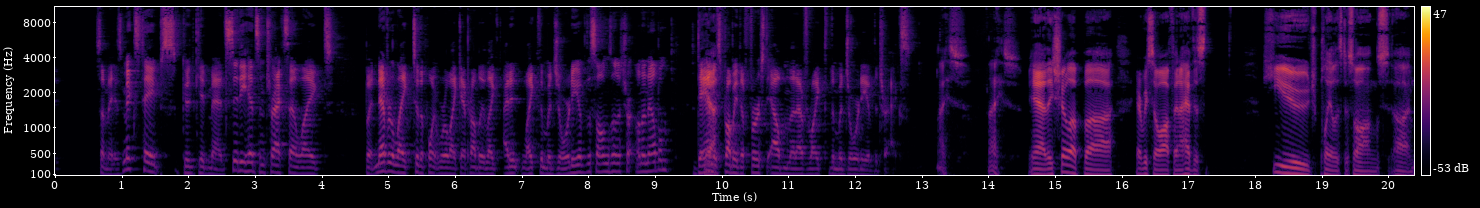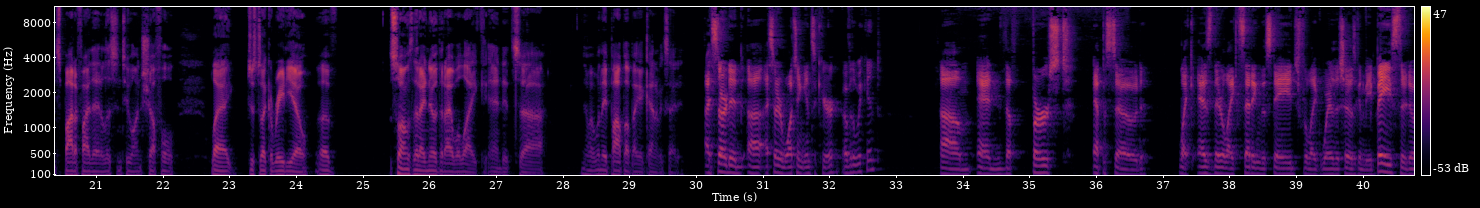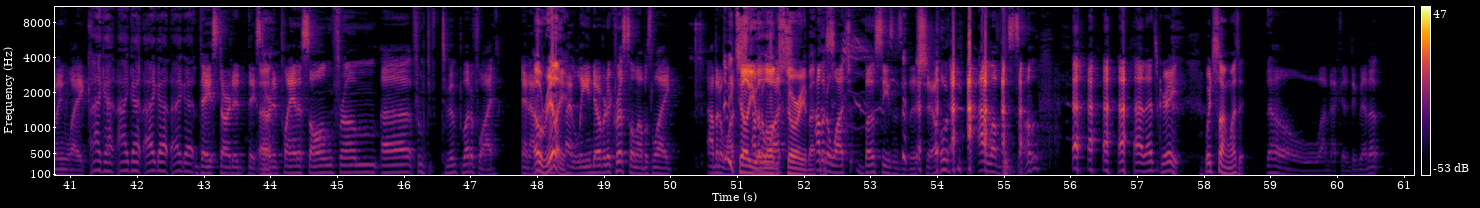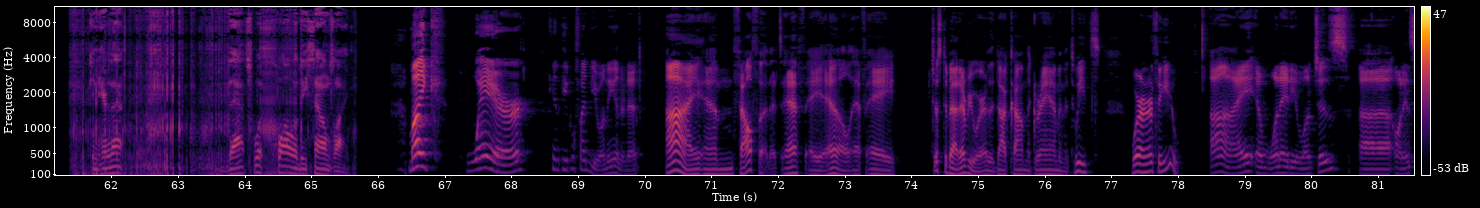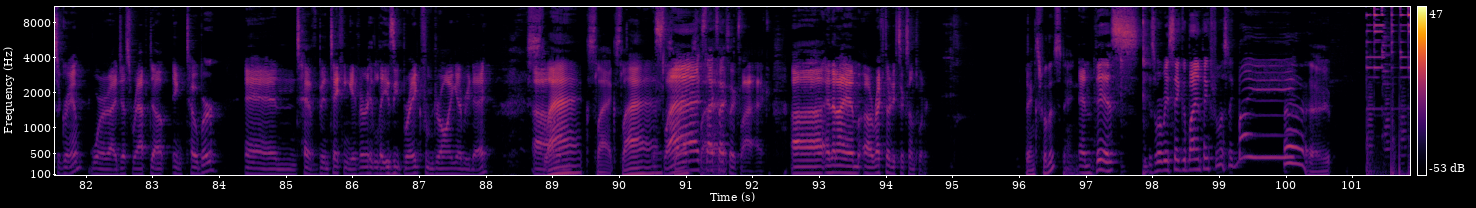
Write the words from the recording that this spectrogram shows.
some of his mixtapes. Good Kid, Mad City had some tracks I liked, but never like to the point where like I probably like I didn't like the majority of the songs on a on an album. Damn Yeah. is probably the first album that I've liked the majority of the tracks. Nice, nice. Yeah, they show up uh, every so often. I have this huge playlist of songs uh, on Spotify that I listen to on shuffle, like just like a radio of songs that I know that I will like, and it's uh, when they pop up, I get kind of excited. I started uh, I started watching Insecure over the weekend, um, and the first episode, like as they're like setting the stage for like where the show's going to be based, they're doing like I got, I got, I got, I got. they started they started playing a song from uh from T- To Pimp Butterfly, and I, Oh, really? I leaned over to Crystal and I was like, I'm gonna Let me watch, tell you I'm a long watch- story about I'm this. gonna watch both seasons of this show. I love this song. That's great. Which song was it? Oh, I'm not gonna dig that up. Can you hear that? That's what quality sounds like. Mike, where can people find you on the internet? I am Falfa. That's F A L F A. Just about everywhere. The dot com, the gram, and the tweets. Where on earth are you? I am 180 Lunches uh, on Instagram, where I just wrapped up Inktober and have been taking a very lazy break from drawing every day. Slack, slack, slack, Slack, slack, slack, slack, slack. Uh, and then I am uh, Rec36 on Twitter. Thanks for listening. And this is where we say goodbye and thanks for listening. Bye. Bye.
